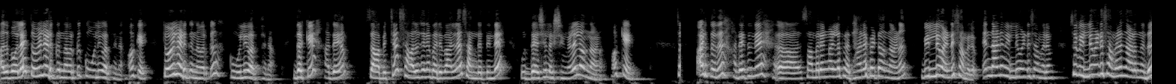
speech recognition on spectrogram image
അതുപോലെ തൊഴിലെടുക്കുന്നവർക്ക് കൂലി വർധന. ഓക്കെ തൊഴിലെടുക്കുന്നവർക്ക് കൂലി വർധന. ഇതൊക്കെ അദ്ദേഹം സ്ഥാപിച്ച സാധുജന പരിപാലന സംഘത്തിന്റെ ഉദ്ദേശ ലക്ഷ്യങ്ങളിൽ ഒന്നാണ്. ഓക്കെ അടുത്തത് അദ്ദേഹത്തിന്റെ സമരങ്ങളിലെ പ്രധാനപ്പെട്ട ഒന്നാണ് വില്ലുവണ്ടി സമരം. എന്താണ് വില്ലുവണ്ടി സമരം? സോ വില്ലുവണ്ടി സമരം നടന്നത്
